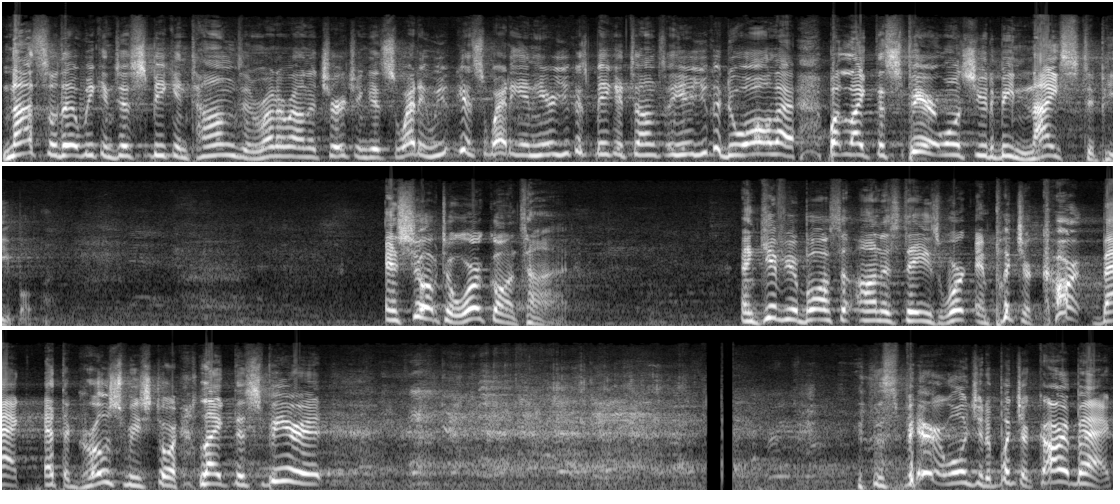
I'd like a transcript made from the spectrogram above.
Not so that we can just speak in tongues and run around the church and get sweaty. We get sweaty in here. You can speak in tongues in here. You can do all that. But like the Spirit wants you to be nice to people and show up to work on time and give your boss an honest day's work and put your cart back at the grocery store like the Spirit. the Spirit wants you to put your cart back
